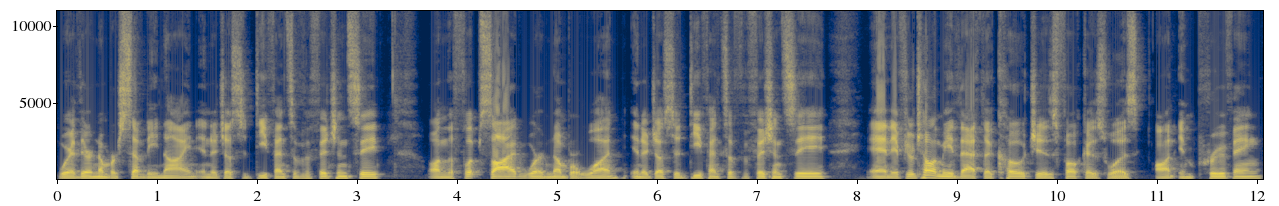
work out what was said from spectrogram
where they're number 79 in adjusted defensive efficiency. On the flip side, we're number one in adjusted defensive efficiency. And if you're telling me that the coach's focus was on improving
